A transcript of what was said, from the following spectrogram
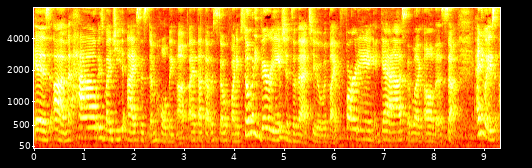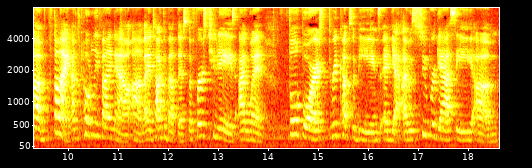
is um, how is my GI system holding up? I thought that was so funny. So many variations of that too, with like farting and gas and like all this. So anyways, um, fine, I'm totally fine now. Um, I had talked about this. The first two days I went full force, three cups of beans, and yeah, I was super gassy. Um,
